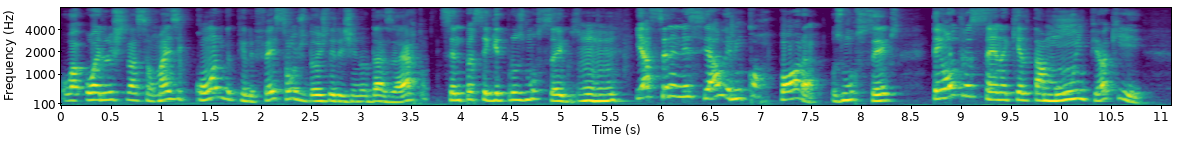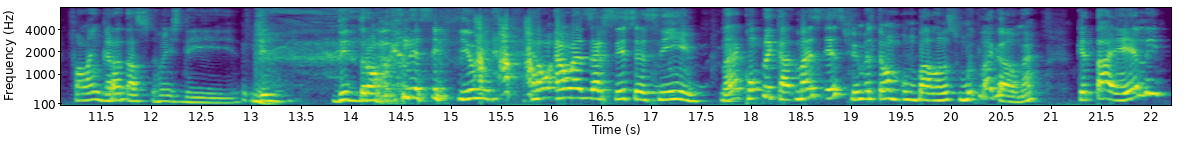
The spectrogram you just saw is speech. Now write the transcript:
ou a, ou a ilustração mais icônica que ele fez, são os dois dirigindo o deserto, sendo perseguidos pelos morcegos. Uhum. E a cena inicial, ele incorpora os morcegos. Tem outra cena que ele tá muito pior que falar em gradações de, de, de droga nesse filme. É um, é um exercício assim, né? Complicado. Mas esse filme ele tem um, um balanço muito legal, né? Porque tá ele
